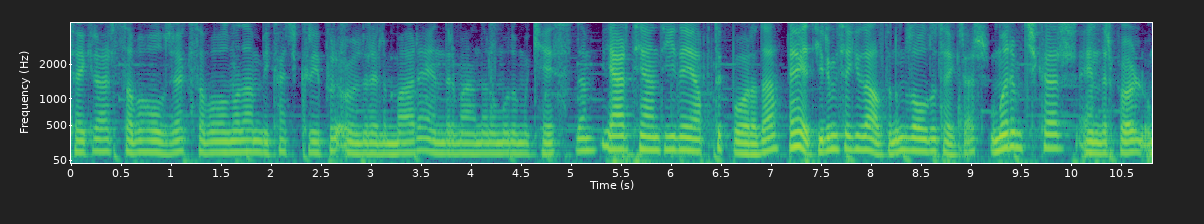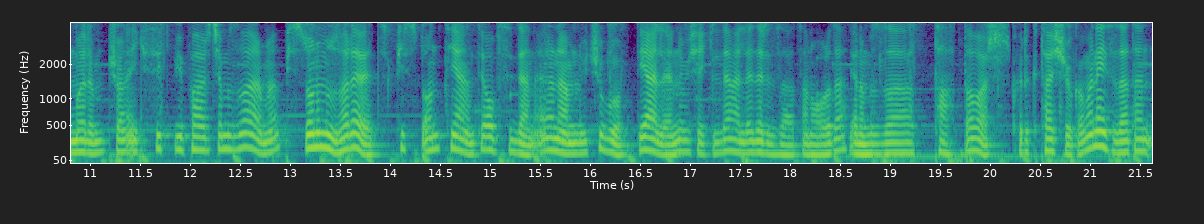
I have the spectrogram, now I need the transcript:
Tekrar sabah olacak. Sabah olmadan birkaç Creeper öldürelim bari. Enderman'dan umudumu kestim. Diğer TNT'yi de yaptık bu arada. Evet 28 altınımız oldu tekrar. Umarım çıkar Ender Pearl. Umarım. Şu an eksik bir parçamız var mı? Pistonumuz var evet. Piston, TNT, obsidian. En önemli üçü bu. Diğerlerini bir şekilde hallederiz zaten orada. Yanımızda tahta var. Kırık taş yok ama neyse zaten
